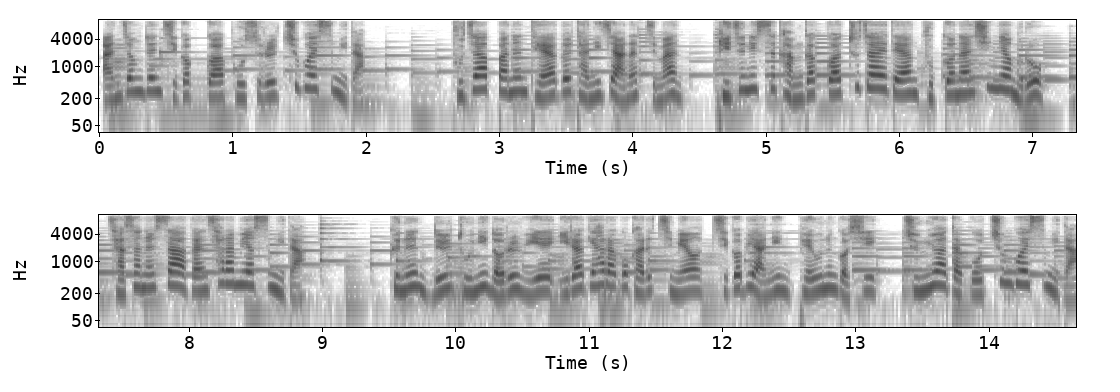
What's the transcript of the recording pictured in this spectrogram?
안정된 직업과 보수를 추구했습니다. 부자 아빠는 대학을 다니지 않았지만 비즈니스 감각과 투자에 대한 굳건한 신념으로 자산을 쌓아간 사람이었습니다. 그는 늘 돈이 너를 위해 일하게 하라고 가르치며 직업이 아닌 배우는 것이 중요하다고 충고했습니다.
